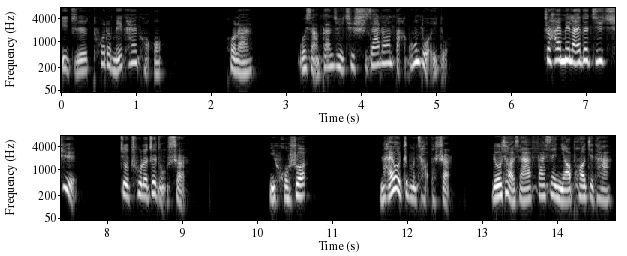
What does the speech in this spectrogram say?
一直拖着没开口，后来我想干脆去石家庄打工躲一躲，这还没来得及去，就出了这种事儿。你胡说，哪有这么巧的事儿？刘巧霞发现你要抛弃她，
